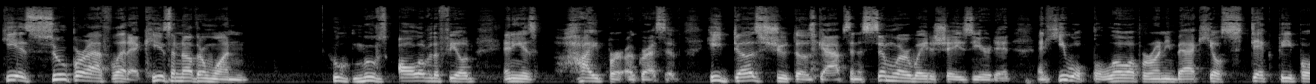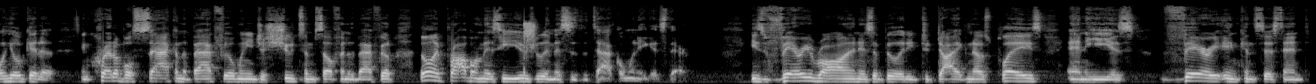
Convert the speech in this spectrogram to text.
He is super athletic. He's another one who moves all over the field and he is hyper aggressive. He does shoot those gaps in a similar way to Shazier did, and he will blow up a running back. He'll stick people. He'll get an incredible sack in the backfield when he just shoots himself into the backfield. The only problem is he usually misses the tackle when he gets there. He's very raw in his ability to diagnose plays, and he is very inconsistent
